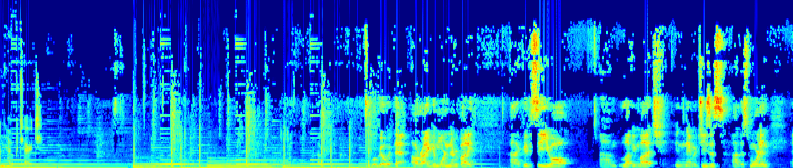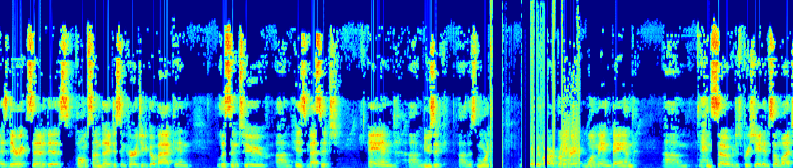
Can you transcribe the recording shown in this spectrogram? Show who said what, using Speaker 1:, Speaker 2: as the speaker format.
Speaker 1: One Hope Church.
Speaker 2: We'll go with that. All right. Good morning, everybody. Uh, good to see you all. Um, love you much in the name of Jesus uh, this morning. As Derek said, it is Palm Sunday. Just encourage you to go back and listen to um, his message and uh, music uh, this morning with our brother one man band. Um, and so we just appreciate him so much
